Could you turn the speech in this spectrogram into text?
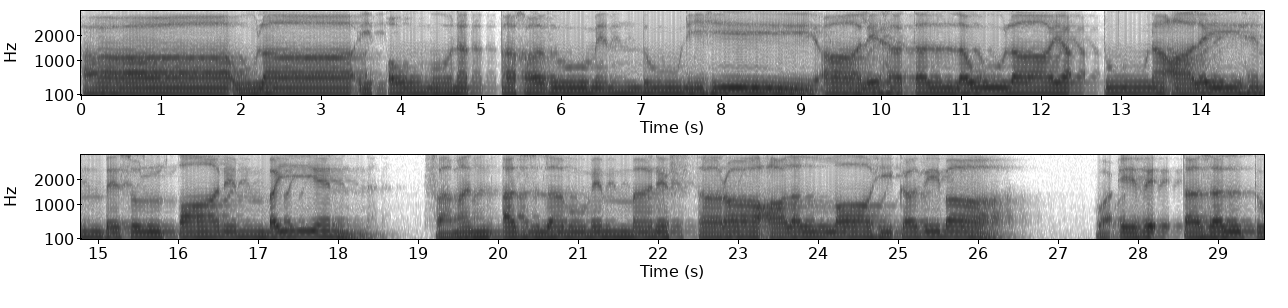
هؤلاء قوم اتخذوا من دونه آلهة لولا يأتون عليهم بسلطان بين فمن أظلم ممن افترى على الله كذبا وإذ اعتزلتموهم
